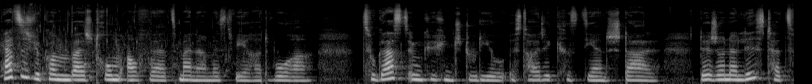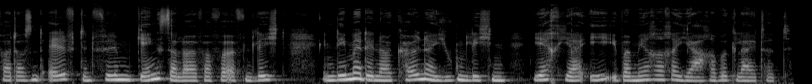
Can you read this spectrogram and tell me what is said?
Herzlich willkommen bei Stromaufwärts. Mein Name ist Vera Dvora. Zu Gast im Küchenstudio ist heute Christian Stahl. Der Journalist hat 2011 den Film Gangsterläufer veröffentlicht, in dem er den Neuköllner Jugendlichen Yechia E. über mehrere Jahre begleitet.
